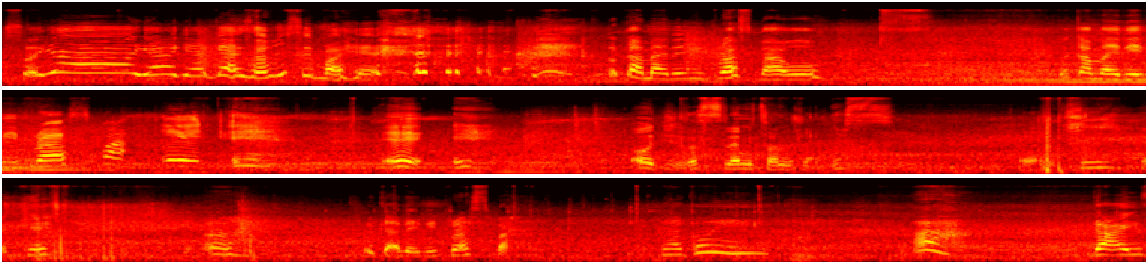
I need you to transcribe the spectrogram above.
So yeah, yeah, yeah, guys, have you seen my hair? Look at my baby Prosper. Oh. Look at my baby Prosper. Eh, eh, eh, eh. Oh Jesus, let me turn it like this. Oh, gee, okay. Ah, look at baby Prosper. We are going. Ah, guys,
